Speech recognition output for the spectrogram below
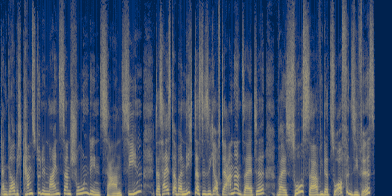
dann glaube ich, kannst du den Mainzern schon den Zahn ziehen. Das heißt aber nicht, dass sie sich auf der anderen Seite, weil Sosa wieder zu offensiv ist,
